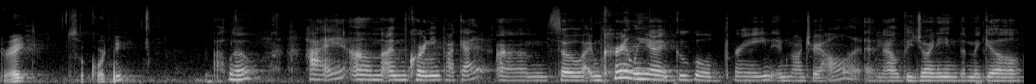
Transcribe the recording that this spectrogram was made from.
Great. So, Courtney? Hello. Hi, um, I'm Courtney Paquette. Um, so I'm currently at Google Brain in Montreal, and I'll be joining the McGill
